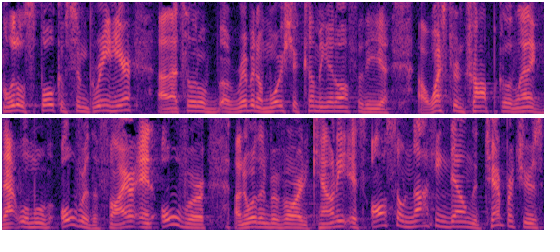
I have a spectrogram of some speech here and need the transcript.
a little spoke of some green here. Uh, that's a little ribbon of moisture coming in off of the uh, uh western tropical Atlantic. That will move over the fire and over uh, northern Brevard County. It's also knocking down the temperatures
